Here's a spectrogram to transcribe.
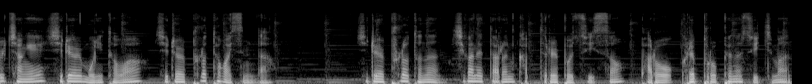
툴창에 serial monitor와 serial plotter가 있습니다. serial plotter는 시간에 따른 값들을 볼 수 있어 바로 그래프로 표현할 수 있지만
